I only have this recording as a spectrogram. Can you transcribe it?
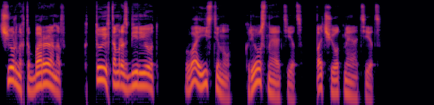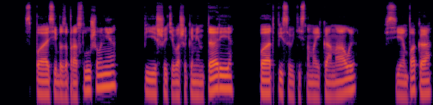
черных-то баранов, кто их там разберет?» Воистину, крестный отец почетный отец. Спасибо за прослушивание. Пишите ваши комментарии. Подписывайтесь на мои каналы. Всем пока.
